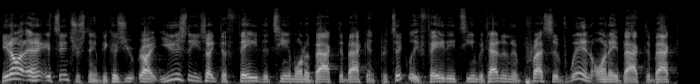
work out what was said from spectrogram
You know what? And it's interesting because you right. Usually you like to fade the team on a back to back, and particularly fade a team that had an impressive win on a back to back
